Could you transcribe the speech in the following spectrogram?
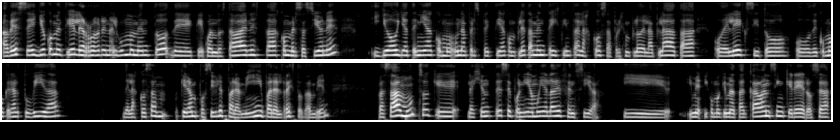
a veces yo cometí el error en algún momento de que cuando estaba en estas conversaciones y yo ya tenía como una perspectiva completamente distinta de las cosas, por ejemplo, de la plata o del éxito o de cómo crear tu vida, de las cosas que eran posibles para mí y para el resto también, pasaba mucho que la gente se ponía muy a la defensiva y, como que me atacaban sin querer, o sea,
